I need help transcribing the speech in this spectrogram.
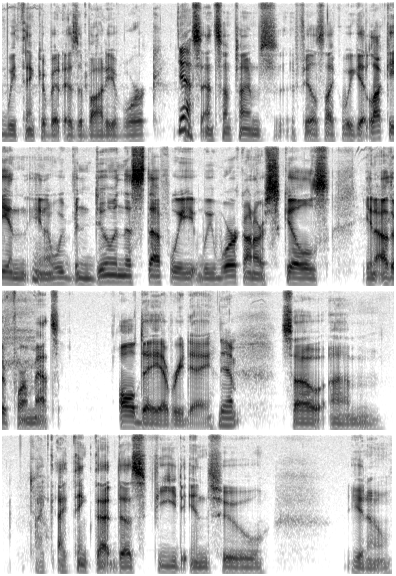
we think of it as a body of work. Yes, And, and sometimes it feels like we get lucky and you know we've been doing this stuff. We we work on our skills in other formats all day every day. Yep. So um, I, I think that does feed into you know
